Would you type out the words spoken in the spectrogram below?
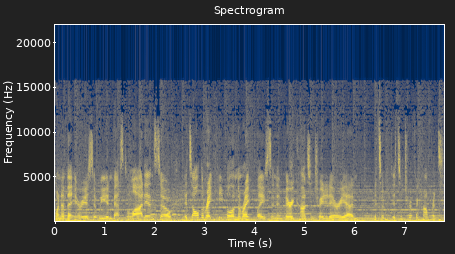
one of the areas that we invest a lot in. So it's all the right people in the right place in a very concentrated area, and it's a it's a terrific conference.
